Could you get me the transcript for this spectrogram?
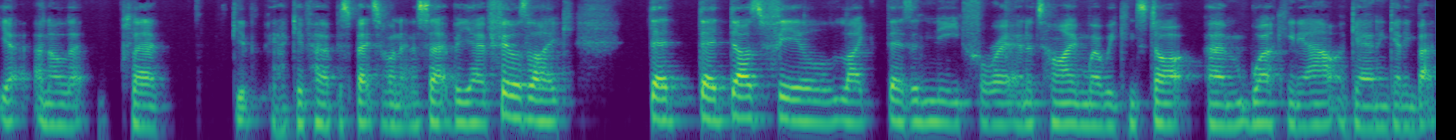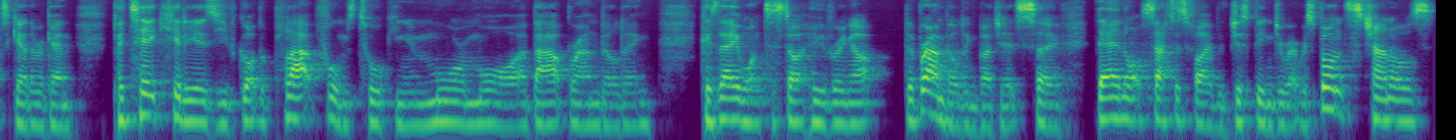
yeah and i'll let claire give give her perspective on it in a sec but yeah it feels like there there does feel like there's a need for it and a time where we can start um, working it out again and getting back together again particularly as you've got the platforms talking more and more about brand building because they want to start hoovering up the brand building budgets. So they're not satisfied with just being direct response channels.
